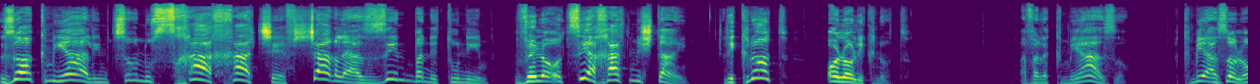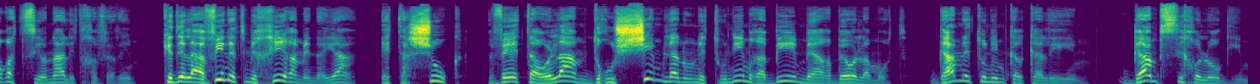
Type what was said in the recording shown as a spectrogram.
זו הכמיהה למצוא נוסחה אחת שאפשר להזין בנתונים ולהוציא אחת משתיים, לקנות או לא לקנות. אבל הכמיהה הזו, הכמיהה הזו לא רציונלית, חברים. כדי להבין את מחיר המניה, את השוק ואת העולם, דרושים לנו נתונים רבים מהרבה עולמות. גם נתונים כלכליים, גם פסיכולוגיים,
